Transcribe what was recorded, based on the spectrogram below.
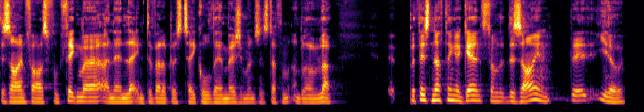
design files from Figma and then letting developers take all their measurements and stuff and blah blah blah. But there's nothing against from the design. The you know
